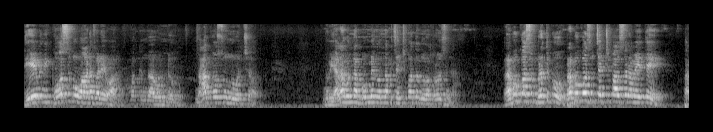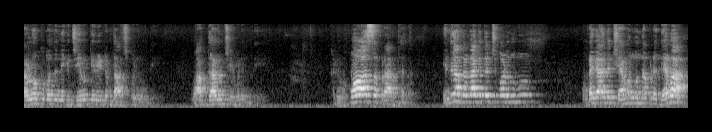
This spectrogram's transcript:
దేవుని కోసము వాడబడేవాళ్ళు. నమ్మకంగా ఉండు. నా కోసం నువ్వు వచ్చావు. నువ్వు ఎలా ఉన్నా భూమి మీద ఉన్నప్పుడు చచ్చిపోతావు నువ్వు ఒక రోజున. ప్రభు కోసం బ్రతుకు ప్రభు కోసం చచ్చిపో అవసరమైతే పరలోకమందు నీకు జీవ కిరీటం దాచుకొని ఉంది. వాగ్దానం చేయబడి ఉంది. కానీ ఉపవాస ప్రార్థన. ఎందుకు అంతదాకా తెచ్చుకోడు నువ్వు? ఉండగానే క్షేమంగా ఉన్నప్పుడే దేవా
